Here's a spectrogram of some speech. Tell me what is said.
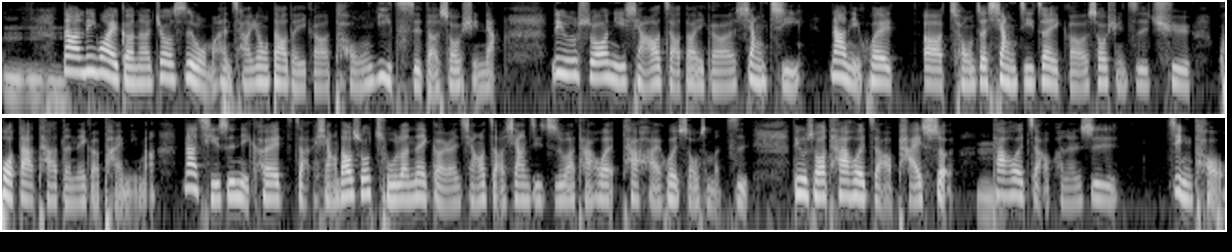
嗯嗯。那另外一个呢，就是我们很常用到的一个同义词的搜寻量。例如说，你想要找到一个相机，那你会。呃，从这相机这一个搜寻字去扩大它的那个排名嘛？那其实你可以找想到说，除了那个人想要找相机之外，他会他还会搜什么字？例如说，他会找拍摄，他会找可能是镜头，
